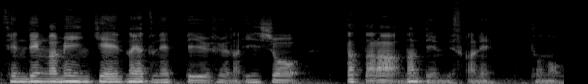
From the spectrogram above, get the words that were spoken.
宣伝がメイン系なやつねっていう風な印象だったら、なんて言うんですかね。その、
